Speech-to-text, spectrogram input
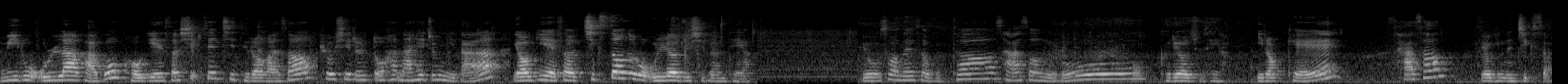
위로 올라가고 거기에서 10cm 들어가서 표시를 또 하나 해줍니다. 여기에서 직선으로 올려주시면 돼요. 요 선에서부터 사선으로 그려주세요. 이렇게 사선, 여기는 직선.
